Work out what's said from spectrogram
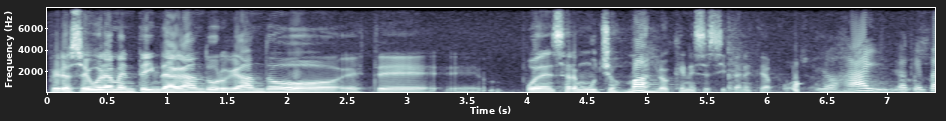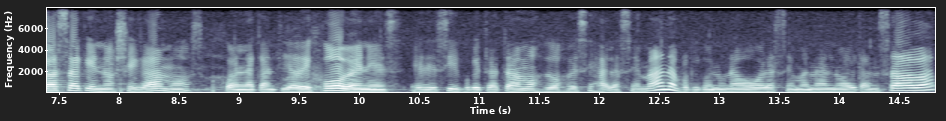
pero seguramente indagando, hurgando, este, pueden ser muchos más los que necesitan este apoyo. Los hay, lo que pasa que no llegamos con la cantidad de jóvenes, es decir, porque tratamos dos veces a la semana, porque con una hora semanal no alcanzaba,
